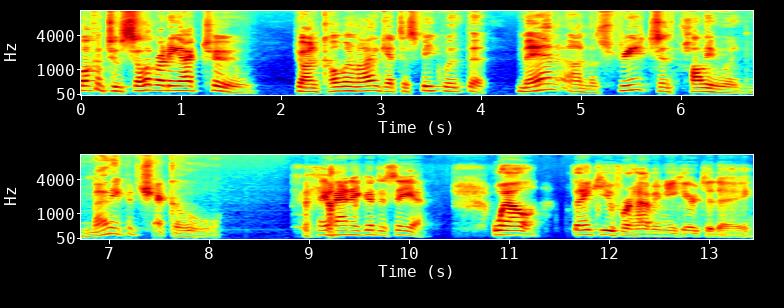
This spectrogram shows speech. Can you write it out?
Welcome to Celebrating Act Two. John Coleman and I get to speak with the man on the streets in Hollywood, Manny Pacheco. Hey, Manny, good to see you. Well, thank you for having me here today.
